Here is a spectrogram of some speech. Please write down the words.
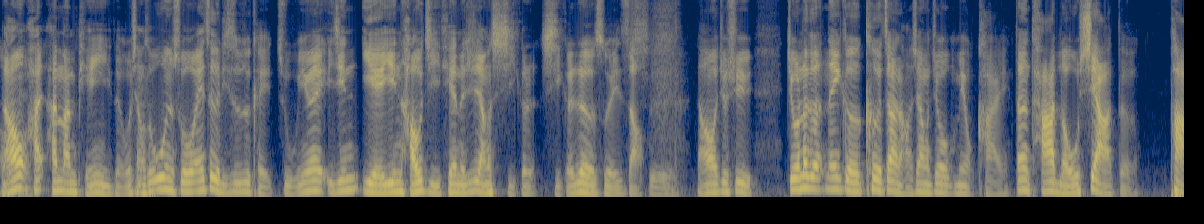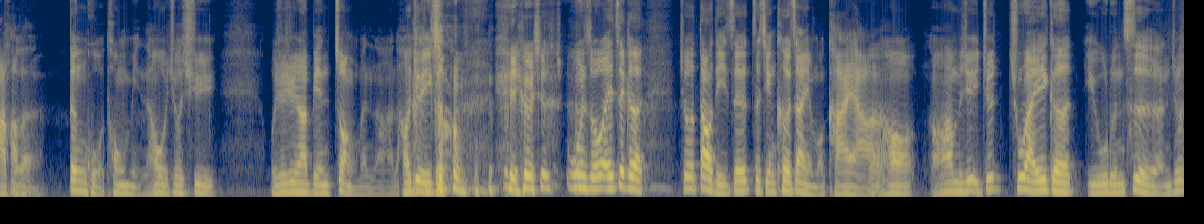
然后还还蛮便宜的。我想说问说，哎，这个里是不是可以住？因为已经野营好几天了，就想洗个洗个热水澡，是，然后就去。就那个那个客栈好像就没有开，但是他楼下的 pub 灯火通明，然后我就去，我就去那边撞门啊，然后就一个 一个就问说，哎，这个就到底这这间客栈有没有开啊？然后然后他们就就出来一个语无伦次的人，就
